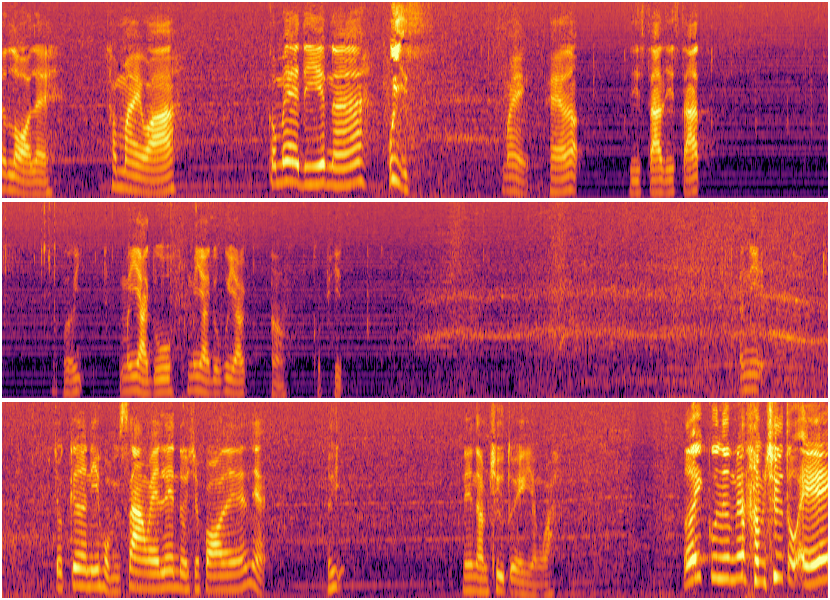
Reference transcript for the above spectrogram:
ตลอดเลยทำไมวะ ก็ไม่ดีฟนะ อุ้ยไม่แพ้แล้วรีสตาร์ทรีสตาร์ทเฮ้ยไม่อยากดูไม่อยากดูกูอยากอ๋อกดผิด อันนี้โจ๊กเกอร์นี้ผมสร้างไว้เล่นโดยเฉพาะเลยนะเนี่ย เฮ้ยแนะนำชื่อตัวเองยังวะ เฮ้ย กูลืมแนะนำชื่อตัวเอง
